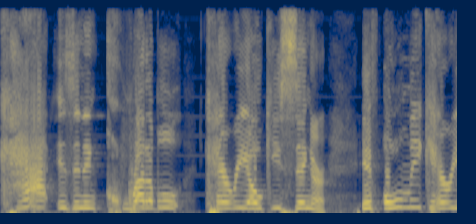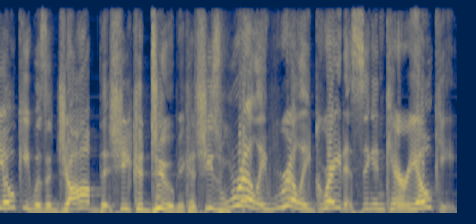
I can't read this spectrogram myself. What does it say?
Kat is an incredible karaoke singer. If only karaoke was a job that she could do because she's really, really great at singing karaoke.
